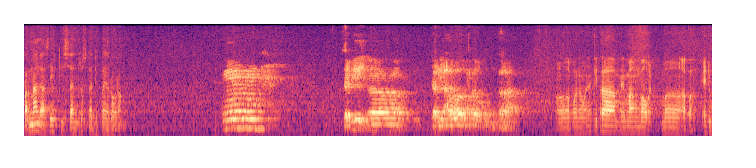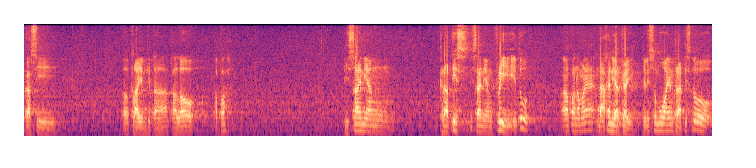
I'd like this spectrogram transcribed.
Pernah nggak sih desain terus nggak dibayar orang? Hmm, jadi eh, dari awal kita waktu buka eh, apa namanya kita memang mau me- apa edukasi eh, klien kita kalau apa desain yang gratis desain yang free itu apa namanya tidak akan dihargai jadi semua yang gratis tuh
